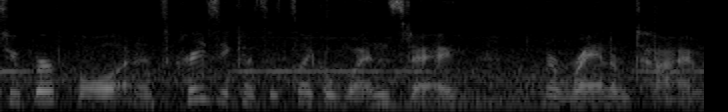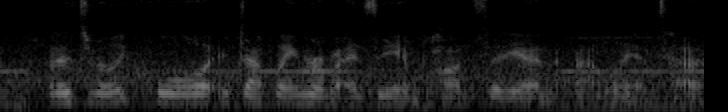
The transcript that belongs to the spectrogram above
super full and it's crazy because it's like a wednesday at a random time but it's really cool it definitely reminds me of ponce city and atlanta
